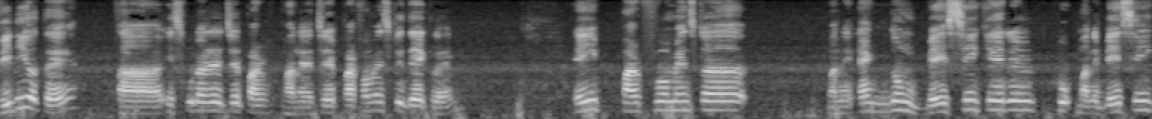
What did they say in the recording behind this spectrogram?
ভিডিওতে স্কুটারের যে মানে যে পারফরমেন্সটি দেখলেন, এই পারফরমেন্সটা মানে একদম বেসিকের খুব- মানে বেসিক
